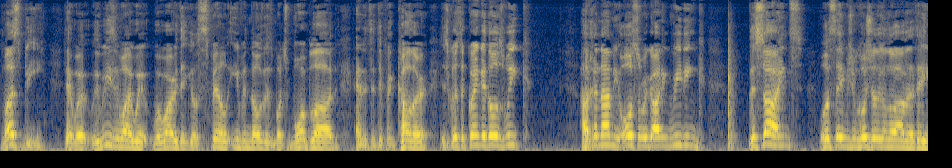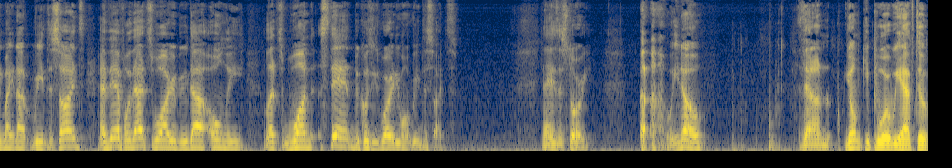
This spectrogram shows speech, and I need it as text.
Must be that the reason why we're, we're, worried that you'll spill, even though there's much more blood and it's a different color, is because the kohen gadol is weak. Hachanami also regarding reading the signs. We'll say. He might not read the signs, and therefore that's why Rabbi Yehuda only lets one stand because he's worried he won't read the signs. Now here's the story. we know that on Yom Kippur we have to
